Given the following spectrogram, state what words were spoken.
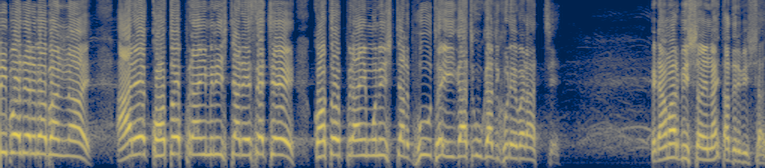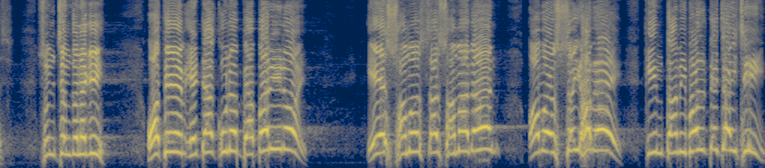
বিপদের ব্যাপার নয়। আরে কত প্রাইম মিনিস্টার এসেছে, কত প্রাইম মিনিস্টার ভূত হয়ে গাছ, উ গাছ ঘুরে বেড়াচ্ছে। এটা আমার বিশ্বাস নয়, তাদের বিশ্বাস। শুনছেন তো নাকি? অতএব এটা কোনো ব্যাপারই নয়। এ সমস্যার সমাধান অবশ্যই হবে। কিন্তু আমি বলতে চাইছি,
